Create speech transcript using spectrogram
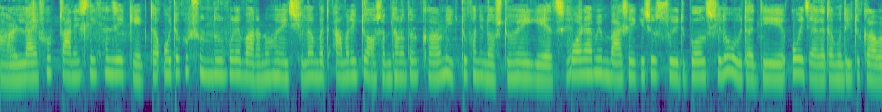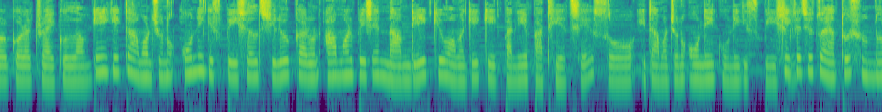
আর লাইফ অফ তানিশ লেখা যে কেকটা ওইটা খুব সুন্দর করে বানানো হয়েছিল বাট আমার একটু অসাবধানতার কারণে একটুখানি নষ্ট হয়ে গিয়েছে। পরে আমি বাসায় কিছু সুইট বল ছিল, ওইটা দিয়ে ওই জায়গাটার মধ্যে একটু কাভার করার ট্রাই করলাম। এই কেকটা আমার জন্য অনেক স্পেশাল ছিল, কারণ আমার পেজের নাম দিয়ে কেউ আমাকে কেক বানিয়ে পাঠিয়েছে সো এটা আমার জন্য অনেক অনেক স্পেশাল কেকটা যেহেতু এত সুন্দর,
